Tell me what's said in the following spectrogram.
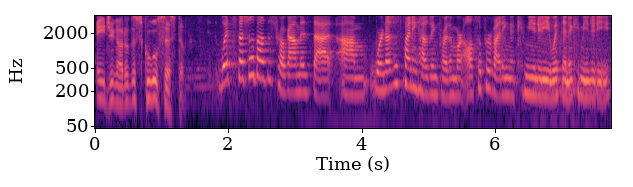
aging out of the school system what's special about this program is that um, we're not just finding housing for them, we're also providing a community within a community.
